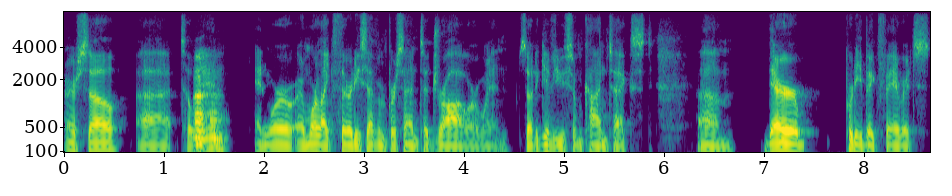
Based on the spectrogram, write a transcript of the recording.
or so uh, to uh-huh. win. And we're and we're like 37% to draw or win. So to give you some context, um, they're pretty big favorites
